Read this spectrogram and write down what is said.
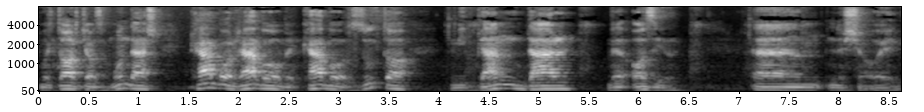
vagy tartja az a mondás, Kábor Rába, vagy Kábor Zuta, mi Gandár, ve Azil. Le Saoil,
